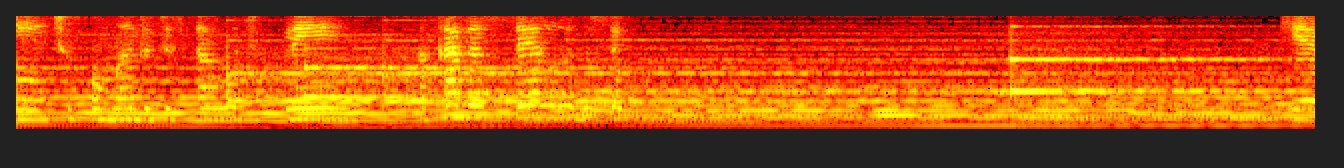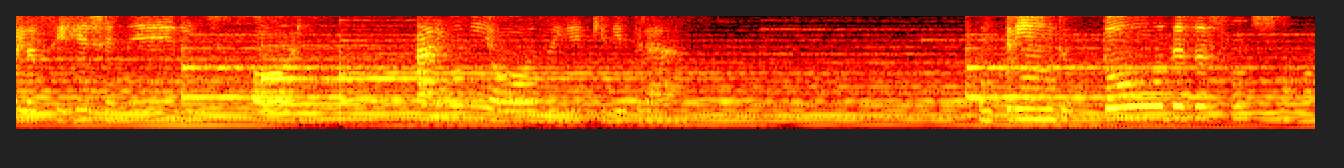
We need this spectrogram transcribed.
Um comando de saúde pleno a cada célula do seu corpo. Que elas se regenerem de forma harmoniosa e equilibrada, cumprindo todas as funções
